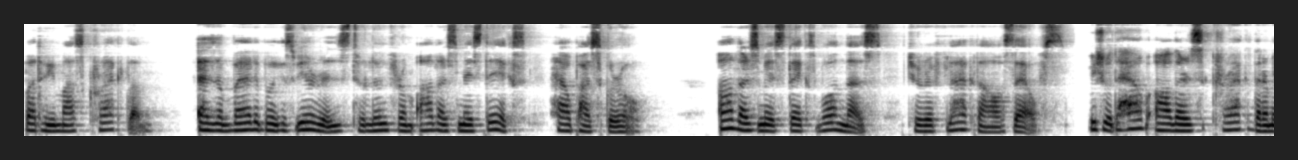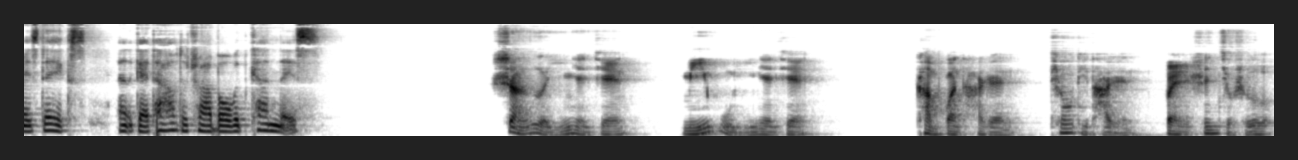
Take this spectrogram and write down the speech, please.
but we must correct them. As a valuable experience to learn from others' mistakes help us grow. Others' mistakes warn us to reflect on ourselves. We should help others correct their mistakes and get out of trouble with kindness. 善恶一念间，迷雾一念间。看不惯他人，挑剔他人，本身就是恶。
